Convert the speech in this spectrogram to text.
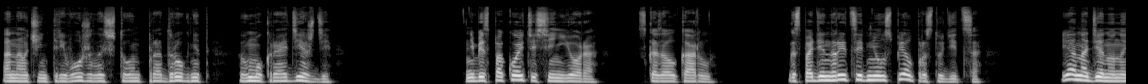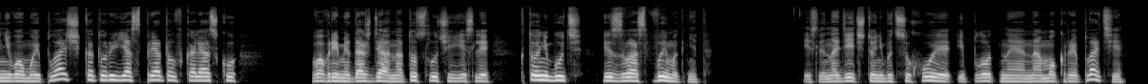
Она очень тревожилась, что он продрогнет в мокрой одежде. «Не беспокойтесь, сеньора», — сказал Карл. «Господин рыцарь не успел простудиться. Я надену на него мой плащ, который я спрятал в коляску во время дождя, на тот случай, если кто-нибудь из вас вымокнет. Если надеть что-нибудь сухое и плотное на мокрое платье,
